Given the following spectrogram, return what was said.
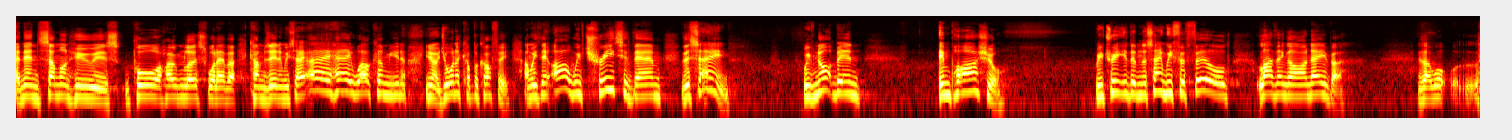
And then someone who is poor, homeless, whatever, comes in and we say, hey, hey, welcome, you know, you know, do you want a cup of coffee? And we think, oh, we've treated them the same. We've not been impartial. We've treated them the same. We fulfilled loving our neighbor. It's like, well,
